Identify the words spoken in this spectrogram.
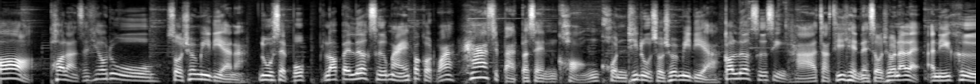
ก็ พอหลังจากที่เขาดูโซเชียลมีเดียนะดูเสร็จปุ๊บ เราไปเลือกซื้อไหมปรากฏว่า 58%ของคนที่ดูโซเชียลมีเดียก็เลือกซื้อสินค้าจากที่เห็นในโซเชียลนั่นแหละ อันนี้คือ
